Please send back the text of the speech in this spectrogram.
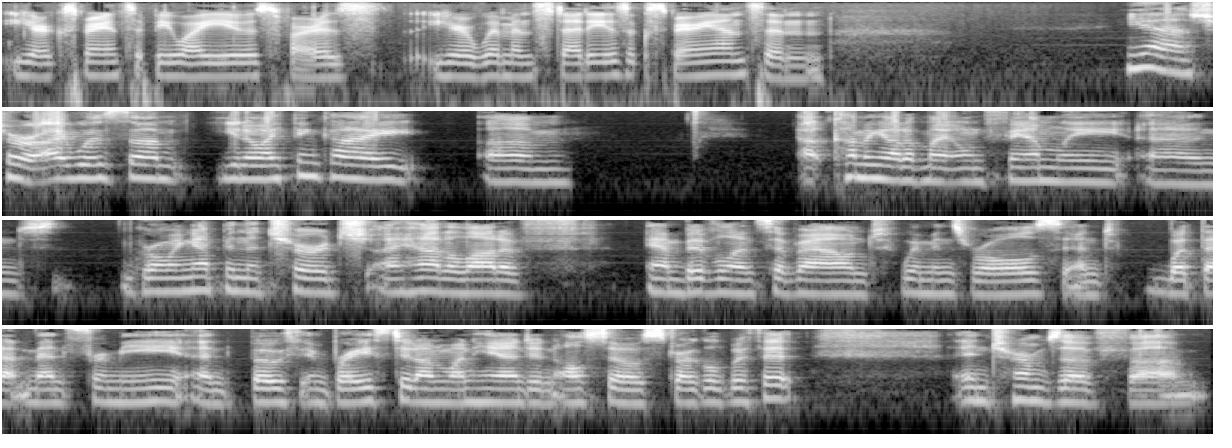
your experience at BYU as far as your women's studies experience and Yeah, sure. I was, um, you know, I think I, um, uh, coming out of my own family and growing up in the church, I had a lot of ambivalence around women's roles and what that meant for me, and both embraced it on one hand and also struggled with it in terms of um,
